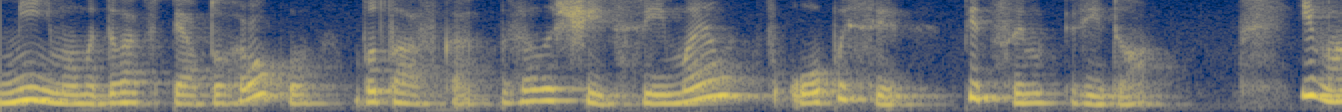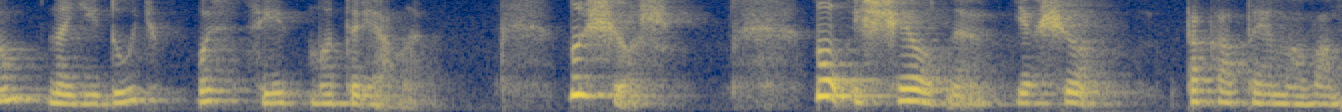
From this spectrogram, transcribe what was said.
мінімуми 25-го року, будь ласка, залишіть свій мейл в описі під цим відео. І вам надійдуть ось ці матеріали. Ну що ж, ну і ще одне, якщо така тема вам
